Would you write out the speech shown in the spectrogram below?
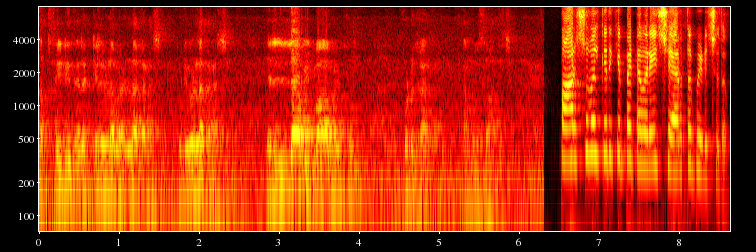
സബ്സിഡി നിരക്കിലുള്ള വെള്ള കണക്ഷൻ കുടിവെള്ള കണക്ഷൻ എല്ലാ വിഭാഗങ്ങൾക്കും കൊടുക്കാൻ നമുക്ക് സാധിച്ചു. പാർശ്വവൽക്കരിക്കപ്പെട്ടവരെ ചേർത്ത് പിടിച്ചതും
